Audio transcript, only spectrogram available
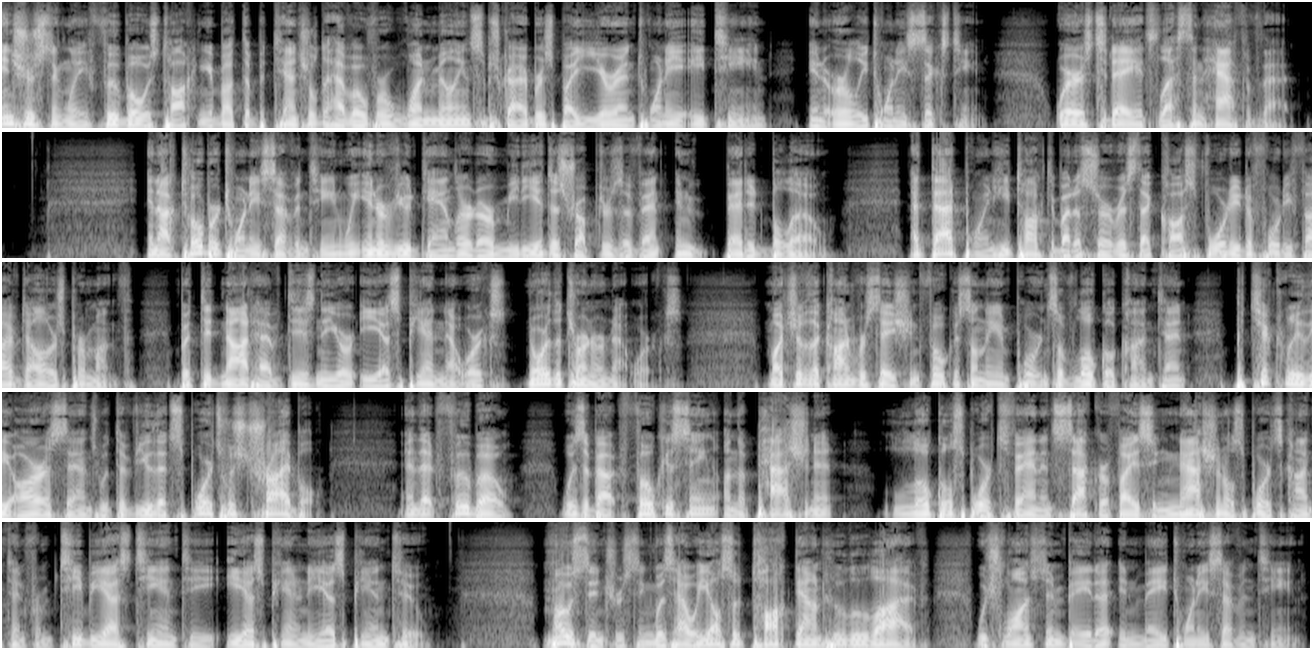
Interestingly, Fubo was talking about the potential to have over 1 million subscribers by year end 2018 in early 2016, whereas today it's less than half of that. In October 2017, we interviewed Gandler at our Media Disruptors event embedded below. At that point, he talked about a service that cost 40 to $45 per month, but did not have Disney or ESPN networks, nor the Turner networks. Much of the conversation focused on the importance of local content, particularly the RSNs, with the view that sports was tribal, and that Fubo was about focusing on the passionate local sports fan and sacrificing national sports content from TBS, TNT, ESPN, and ESPN2. Most interesting was how he also talked down Hulu Live, which launched in beta in May 2017.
